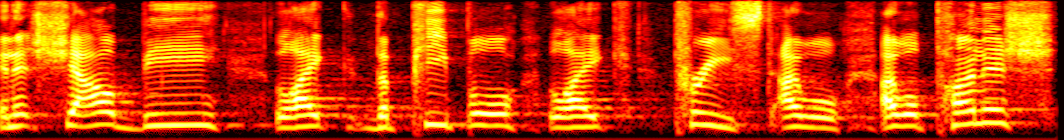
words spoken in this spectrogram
and it shall be like the people like priests. I will, I will punish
